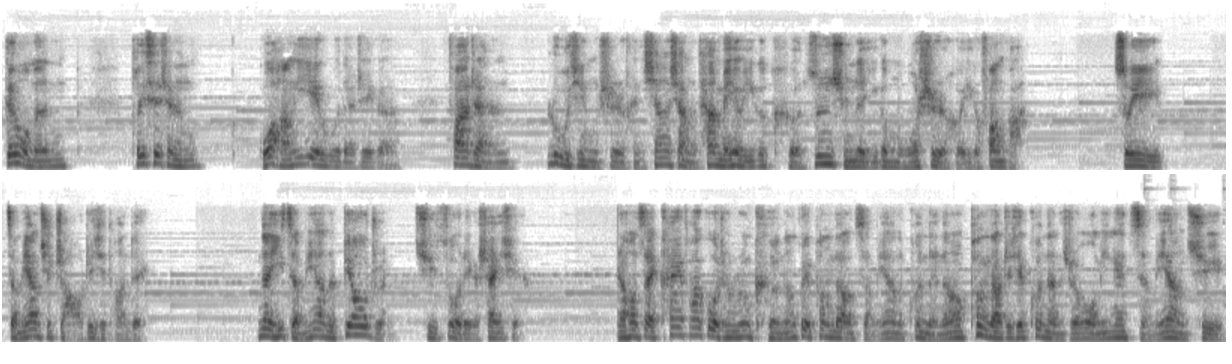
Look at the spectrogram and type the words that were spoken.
跟我们 PlayStation 国行业务的这个发展。路径是很相像的，它没有一个可遵循的一个模式和一个方法，所以，怎么样去找这些团队？那以怎么样的标准去做这个筛选？然后在开发过程中可能会碰到怎么样的困难？然后碰到这些困难的时候，我们应该怎么样去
